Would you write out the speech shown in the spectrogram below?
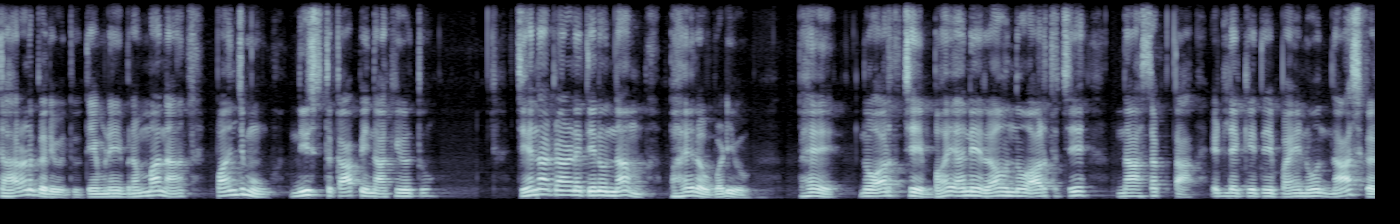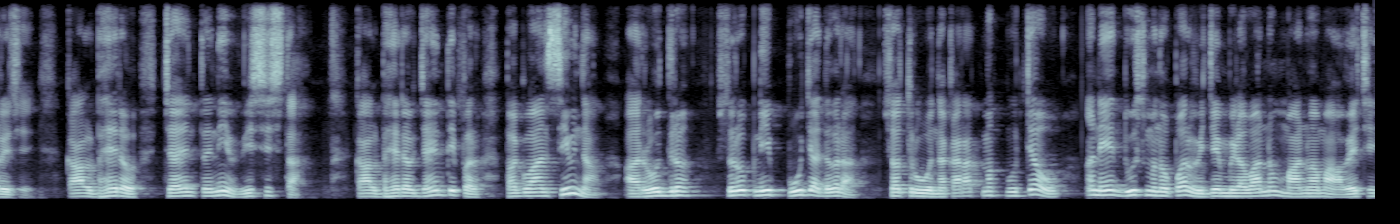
ધારણ કર્યું હતું. તેમણે બ્રહ્માના પંચમું નિસ્ત કાપી નાખ્યું હતું, જેના કારણે તેનું નામ ભૈરવ પડ્યું. ભયનો અર્થ છે, ભય અને રવનો અર્થ છે, નાશકતા, એટલે કે તે ભયનો નાશ કરે છે. કાલ ભૈરવ જયંતીની વિશેષતા કાલ ભૈરવ જયંતી પર ભગવાન શિવના આ રૌદ્ર સ્વરૂપની પૂજા દ્વારા શત્રુઓ નકારાત્મક ઉર્જાઓ અને દુશ્મનો પર વિજય મેળવવાનો માનવામાં આવે છે.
